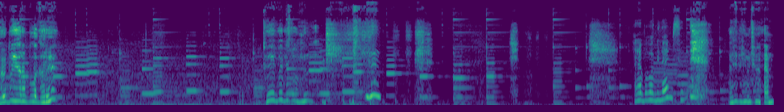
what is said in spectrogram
Tövbe yarabla karı. Tövbe biz onu... Arabama biner misin? Öyle bilmem.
